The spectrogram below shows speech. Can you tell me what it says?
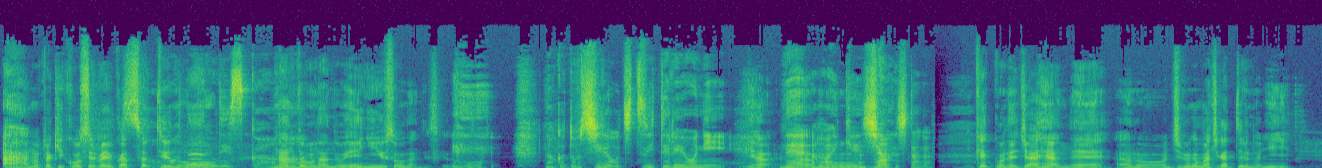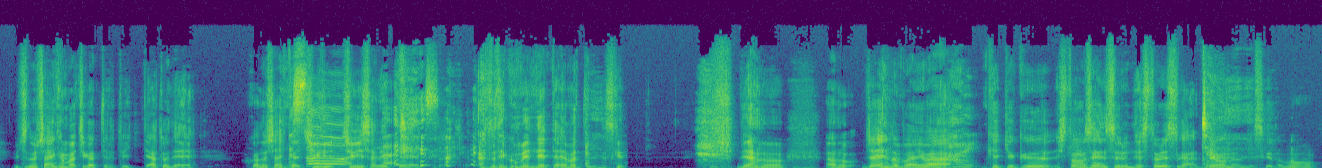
ああ、あの時こうすればよかったっていうのを、何度も何度も永遠に言うそうなんですけども。なんかどっしり落ち着いてるようにいや、ね、あのー拝見しまあましたが。結構ね、ジャイアンね、あの、自分が間違ってるのに、うちの社員が間違ってると言って、後で他の社員から注意注意されて、後でごめんねって謝ってるんですけど。で、あの、あの、ジャイアンの場合は、はい結局人のせいにするんでストレスがゼロなんですけども、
